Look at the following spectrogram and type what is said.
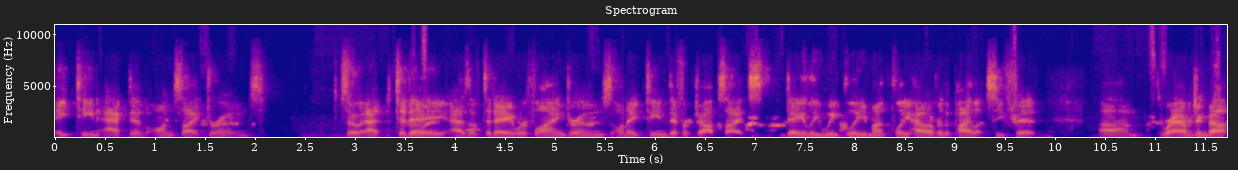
18 active on-site drones so at today, as of today, we're flying drones on 18 different job sites, daily, weekly, monthly, however the pilots see fit. Um, we're averaging about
